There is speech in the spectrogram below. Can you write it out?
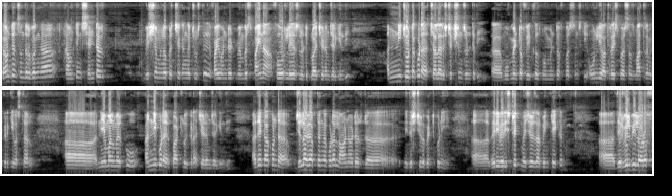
కౌంటింగ్ సందర్భంగా కౌంటింగ్ సెంటర్ విషయంలో ప్రత్యేకంగా చూస్తే ఫైవ్ హండ్రెడ్ మెంబర్స్ పైన ఫోర్ లేయర్స్లో డిప్లాయ్ చేయడం జరిగింది. అన్ని చోట కూడా చాలా రెస్ట్రిక్షన్స్ ఉంటుంది. Movement of vehicles movement of పర్సన్స్కి ఓన్లీ ఆథరైజ్ పర్సన్స్ మాత్రం ఇక్కడికి వస్తారు. నియమాల మేరకు అన్ని కూడా ఏర్పాట్లు ఇక్కడ చేయడం జరిగింది. అదే కాకుండా జిల్లా వ్యాప్తంగా కూడా లా అండ్ ఆర్డర్ని దృష్టిలో పెట్టుకుని very very strict measures are being taken there will be lot of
